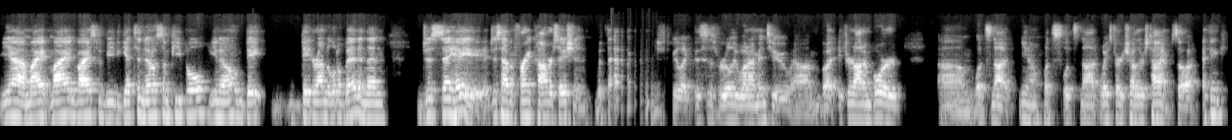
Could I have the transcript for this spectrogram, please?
yeah, my, my advice would be to get to know some people, you know, date, date around a little bit and then just say, hey, just have a frank conversation with them. Just be like, this is really what I'm into. Um, but if you're not on board, um, let's not, you know, let's let's not waste our each other's time. So I think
